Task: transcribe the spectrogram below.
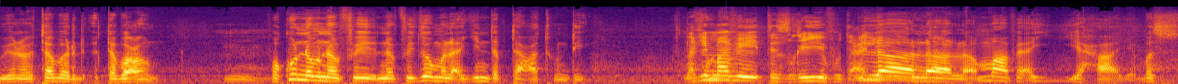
بنعتبر تبعهم. فكنا منفذ- ننفذ لهم الأجندة بتاعتهم دي. لكن ما في تسغيف وتعليم؟ لا لا لا ما في أي حاجة. بس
